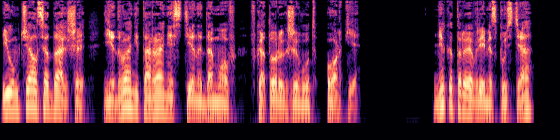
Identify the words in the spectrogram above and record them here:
и умчался дальше, едва не тараня стены домов, в которых живут орки. Некоторое время спустя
